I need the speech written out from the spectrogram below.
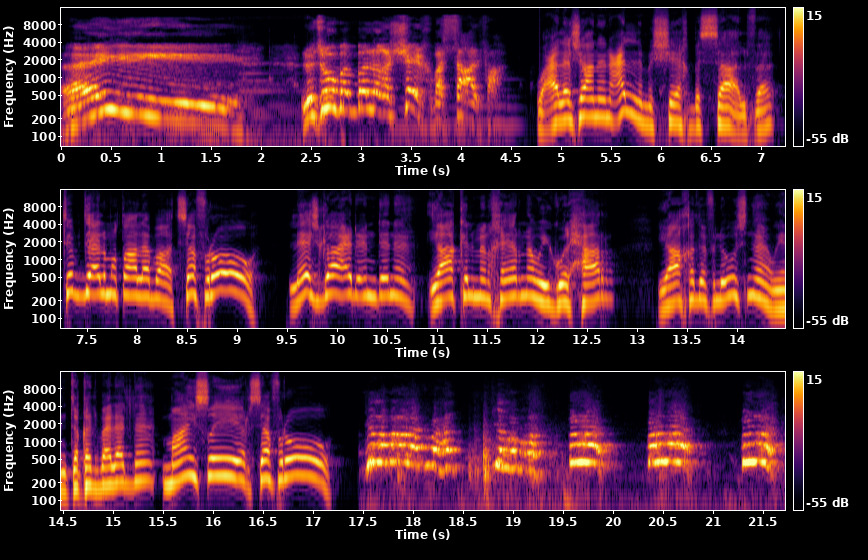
أي! لزوما نبلغ الشيخ بالسالفة. وعلشان نعلم الشيخ بالسالفة تبدأ المطالبات. سفروه! ليش قاعد عندنا؟ ياكل من خيرنا ويقول حر؟ ياخذ فلوسنا وينتقد بلدنا. ما يصير سفروه يلا برا لا واحد يلا برا برا برا برا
